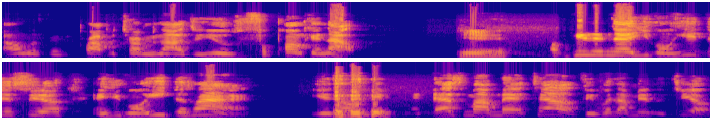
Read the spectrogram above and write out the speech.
I don't know if the proper terminology to use for punking out. yeah, Get in there, you're gonna hit this here and you're gonna eat this line. You know, and, and that's my mentality when I'm in the gym.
